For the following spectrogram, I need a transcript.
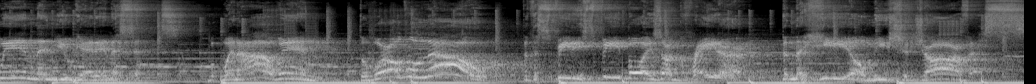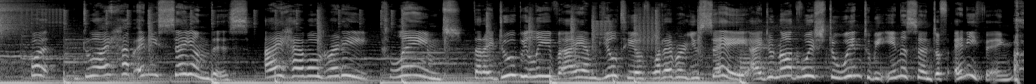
win, then you get innocent. But when I win, the world will know that the Speedy Speed Boys are greater than the heel Misha Jarvis. But do I have any say on this? I have already claimed that I do believe I am guilty of whatever you say. I do not wish to win to be innocent of anything.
